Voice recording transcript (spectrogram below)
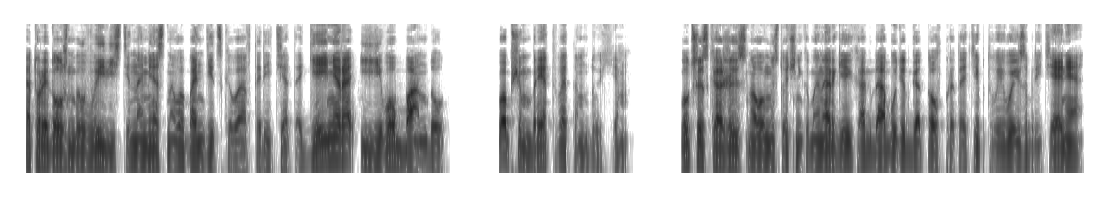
который должен был вывести на местного бандитского авторитета геймера и его банду. В общем, бред в этом духе. Лучше скажи с новым источником энергии, когда будет готов прототип твоего изобретения.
